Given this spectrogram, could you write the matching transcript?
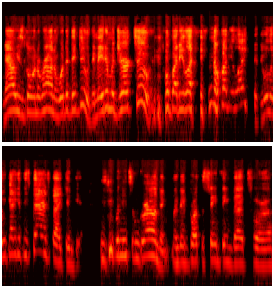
now he's going around. And what did they do? They made him a jerk too. And nobody liked nobody liked it. Well, we got to get these parents back in here. These people need some grounding. And they brought the same thing back for uh,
